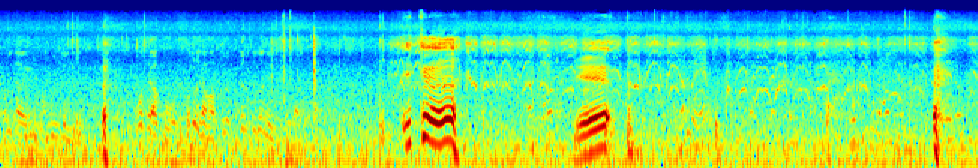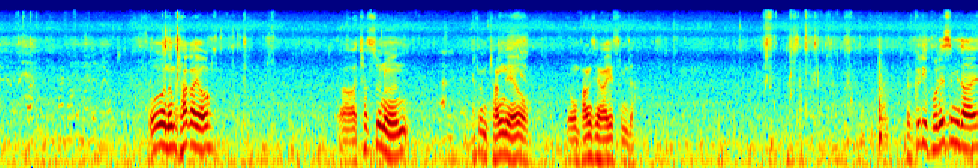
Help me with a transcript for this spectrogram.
거기다 여기 방금 전 옷에 갖고 손으로 잡아 그대로 뜯어내 있습니다. 이트 예. 오 너무 작아요. 아, 첫 수는 좀 작네요. 너무 방생하겠습니다. 자, 글이 보냈습니다.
